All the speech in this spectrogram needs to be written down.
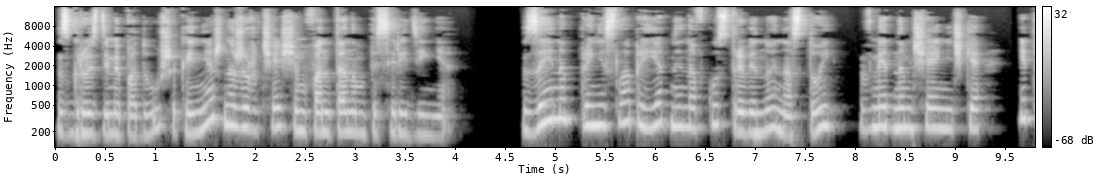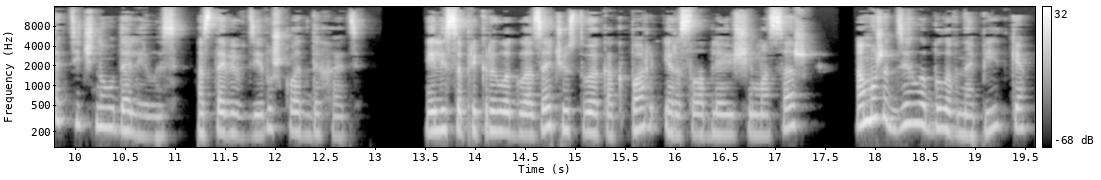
с гроздями подушек и нежно журчащим фонтаном посередине. Зейнаб принесла приятный на вкус травяной настой в медном чайничке и тактично удалилась, оставив девушку отдыхать. Элиса прикрыла глаза, чувствуя, как пар и расслабляющий массаж, а может, дело было в напитке,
